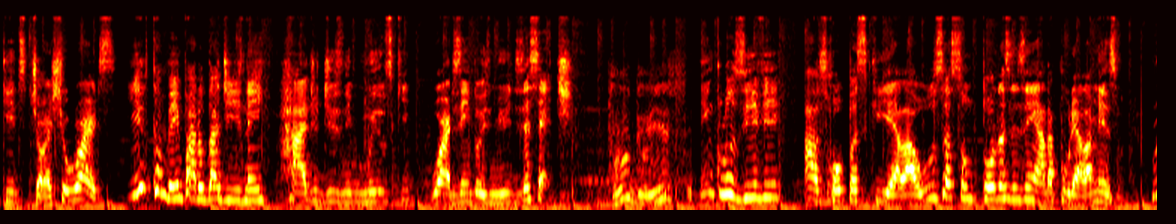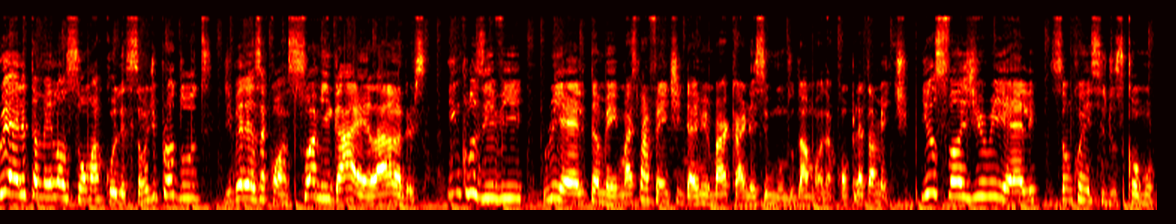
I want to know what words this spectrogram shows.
Kids Choice Awards e também para o da Disney Rádio Disney Music Awards em 2017. Tudo isso? Inclusive, as roupas que ela usa são todas desenhadas por ela mesma. Rielle também lançou uma coleção de produtos de beleza com a sua amiga Ella Anderson. Inclusive, Rielle também mais pra frente deve embarcar nesse mundo da moda completamente. E os fãs de Rielle são conhecidos como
